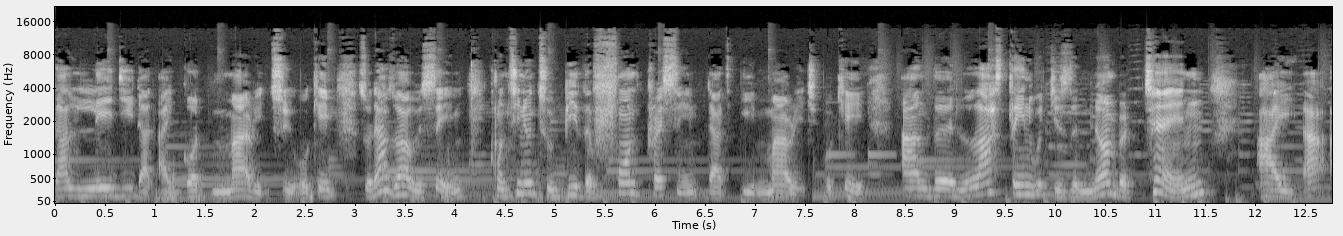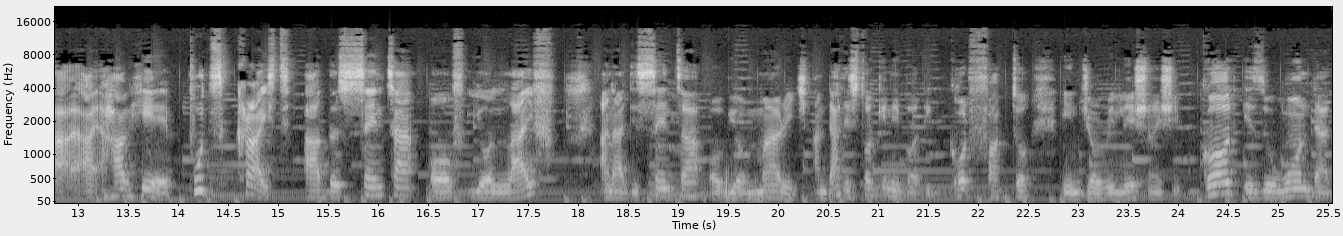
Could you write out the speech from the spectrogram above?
that lady that i got married to? Okay? So that's why we say continue to be the fun person that he married okay and the last thing, which is the number 10, I, I, I have here put Christ at the center of your life and at the center of your marriage. And that is talking about the God factor in your relationship. God is the one that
